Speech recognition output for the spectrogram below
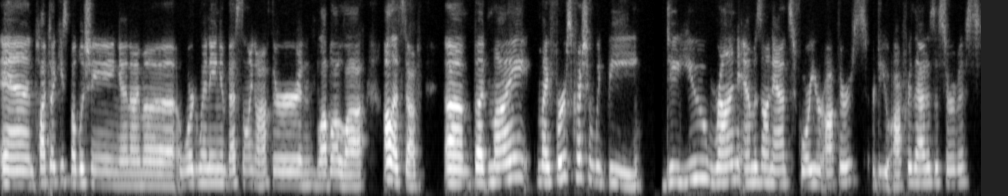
and Plot Duckies Publishing, and I'm a award-winning and best-selling author and blah, blah, blah, all that stuff. Um, but my, my first question would be, do you run Amazon ads for your authors or do you offer that as a service?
